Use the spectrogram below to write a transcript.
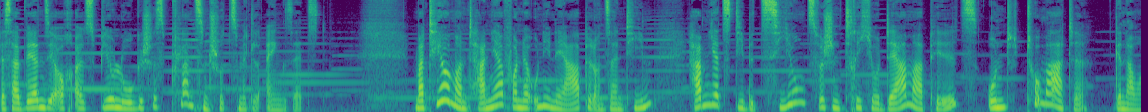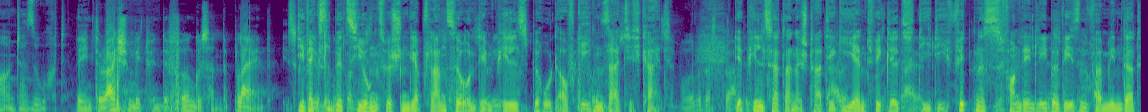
Deshalb werden sie auch als biologisches Pflanzenschutzmittel eingesetzt. Matteo Montagna von der Uni Neapel und sein Team haben jetzt die Beziehung zwischen Trichoderma-Pilz und Tomate genauer untersucht. Die Wechselbeziehung zwischen der Pflanze und dem Pilz beruht auf Gegenseitigkeit. Der Pilz hat eine Strategie entwickelt, die die Fitness von den Lebewesen vermindert,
